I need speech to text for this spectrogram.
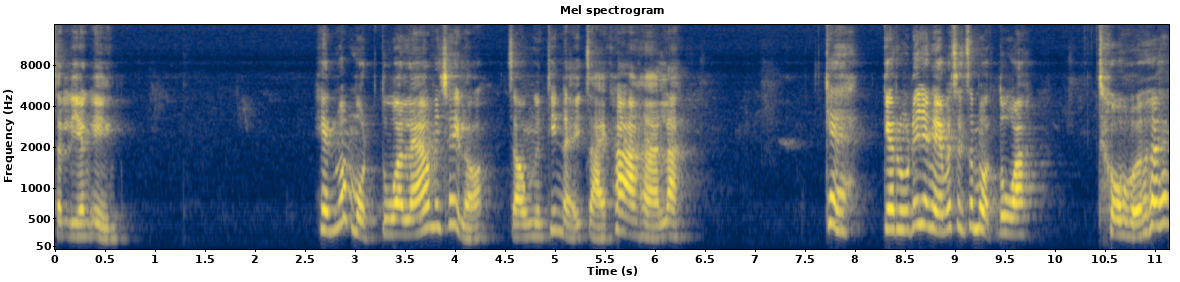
ฉันเลี้ยงเอง เห็นว่าหมดตัวแล้วไม่ใช่เหรอ จะเอาเงินที่ไหนจ่ายค่าอาหารล่ะ แก แกรู้ได้ยังไงว่าฉันจะหมดตัว โถเอ้ย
